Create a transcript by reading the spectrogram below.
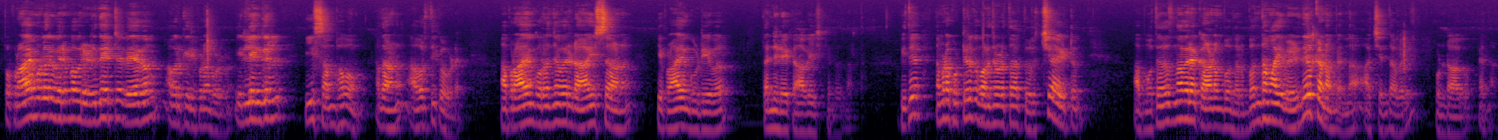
ഇപ്പോൾ പ്രായമുള്ളവർ വരുമ്പോൾ അവർ എഴുന്നേറ്റ് വേഗം അവർക്ക് ഇരിപ്പിടം കൊടുക്കും ഇല്ലെങ്കിൽ ഈ സംഭവം അതാണ് ആവർത്തിക്കും അവിടെ ആ പ്രായം കുറഞ്ഞവരുടെ ആയുസ്സാണ് ഈ പ്രായം കൂടിയവർ തന്നിലേക്ക് ആവേശിക്കുന്നതെന്നർത്ഥം ഇത് നമ്മുടെ കുട്ടികൾക്ക് പറഞ്ഞു കൊടുത്താൽ തീർച്ചയായിട്ടും ആ മുതിർന്നവരെ കാണുമ്പോൾ നിർബന്ധമായി എഴുന്നേൽക്കണം എന്ന ആ ചിന്ത അവരിൽ ഉണ്ടാകും എന്നാണ്.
